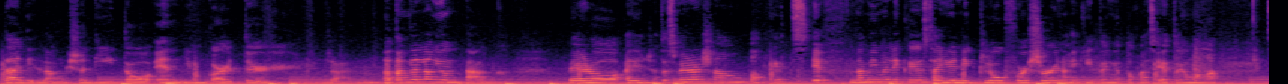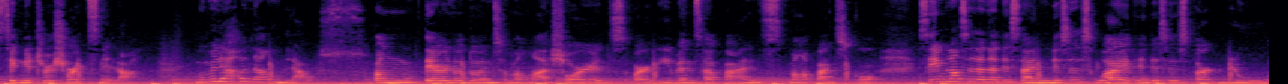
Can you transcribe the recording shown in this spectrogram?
tali lang siya dito and yung garter dyan. Natanggal lang yung tag. Pero, ayun siya. Tapos, meron siyang pockets. If namimili kayo sa Uniqlo, for sure nakikita nyo to kasi ito yung mga signature shorts nila. Bumili ako ng blouse. Pang terno doon sa mga shorts or even sa pants, mga pants ko. Same lang sila na design. This is white and this is dark blue.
